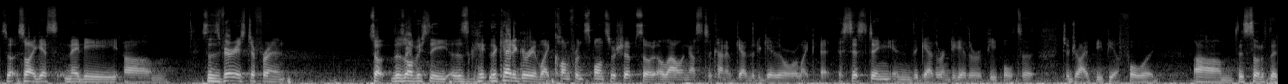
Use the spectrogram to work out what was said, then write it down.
So, so I guess maybe, um, so there's various different, so there's obviously there's the category of like conference sponsorship, so allowing us to kind of gather together or like assisting in the gathering together of people to, to drive BPF forward. Um, there's sort of the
